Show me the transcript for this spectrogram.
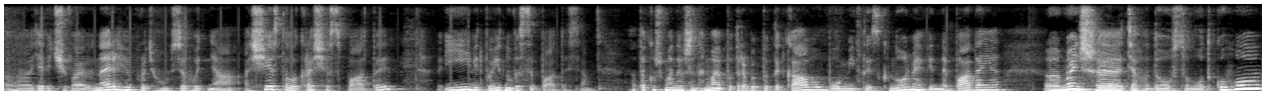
Е, Я відчуваю енергію протягом всього дня, а ще я стала краще спати і відповідно висипатися. А також в мене вже немає потреби пити каву, бо мій тиск в нормі, він не падає. Е, Менше тяга до солодкого,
